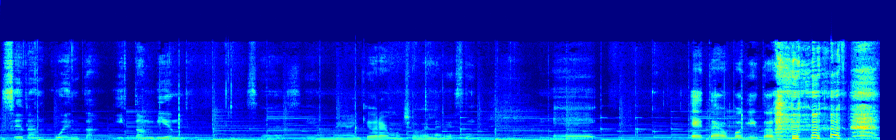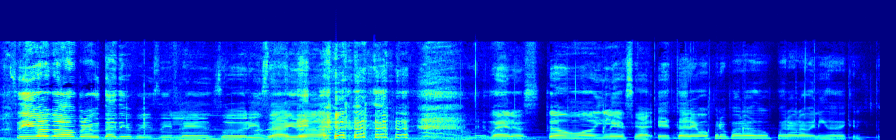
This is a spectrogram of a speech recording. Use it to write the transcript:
se dan cuenta y están viendo. Sí, sí, hay que orar mucho, ¿verdad que sí? esta es un poquito. Sigo con las preguntas difíciles, sorry, Saida. bueno, como iglesia, ¿estaremos preparados para la venida de Cristo?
